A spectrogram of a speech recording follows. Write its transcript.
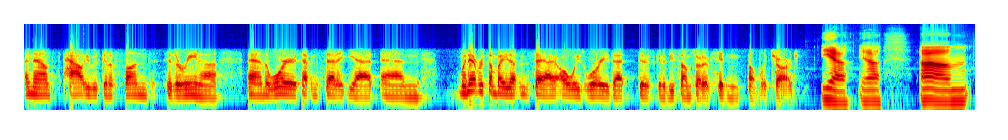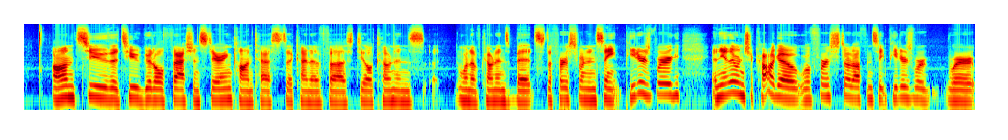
announced how he was going to fund his arena, and the Warriors haven't said it yet. And whenever somebody doesn't say, I always worry that there's going to be some sort of hidden public charge. Yeah, yeah. Um, on to the two good old fashioned staring contests to kind of uh, steal Conan's one of Conan's bits. The first one in St. Petersburg, and the other one in Chicago. We'll first start off in St. Petersburg, where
